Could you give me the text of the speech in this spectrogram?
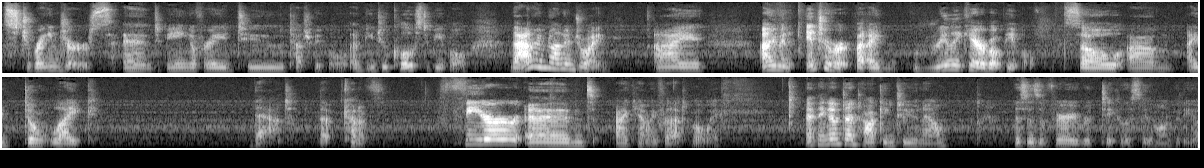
strangers and being afraid to touch people and be too close to people. That I'm not enjoying. I I'm an introvert, but I really care about people. So um, I don't like that. That kind of fear and I can't wait for that to go away. I think I'm done talking to you now. This is a very ridiculously long video.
